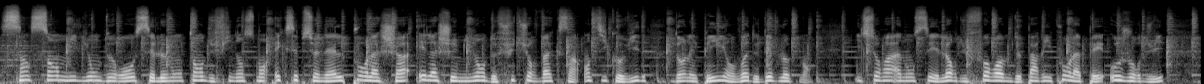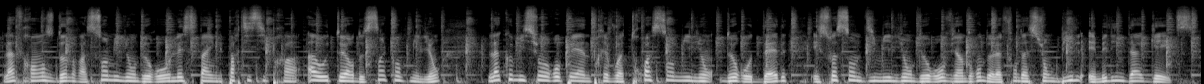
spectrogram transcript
500 millions d'euros, c'est le montant du financement exceptionnel pour l'achat et l'acheminement de futurs vaccins anti-Covid dans les pays en voie de développement. Il sera annoncé lors du Forum de Paris pour la paix aujourd'hui. La France donnera 100 millions d'euros, l'Espagne participera à hauteur de 50 millions, la Commission européenne prévoit 300 millions d'euros d'aide et 70 millions d'euros viendront de la fondation Bill et Melinda Gates.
